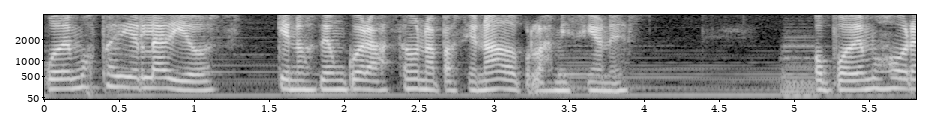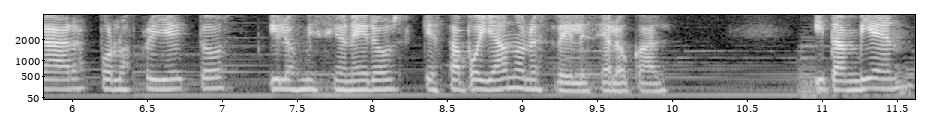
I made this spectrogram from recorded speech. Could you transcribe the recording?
Podemos pedirle a Dios que nos dé un corazón apasionado por las misiones o podemos orar por los proyectos y los misioneros que está apoyando nuestra iglesia local. Y también,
